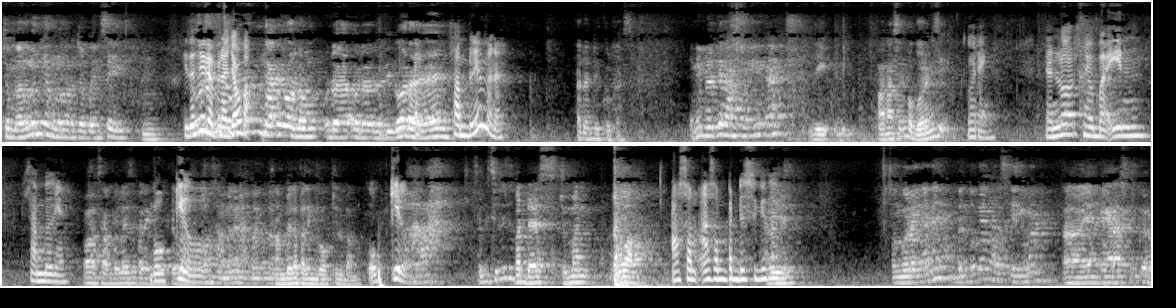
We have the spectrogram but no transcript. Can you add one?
cuma lu yang belum pernah cobain sih. Kita sih udah pernah coba. Kan udah udah, udah digoreng. Sambelnya mana? Ada di kulkas. Ini berarti langsung ini kan? Di, di panasin apa goreng sih? Goreng. Dan lo harus nyobain sambelnya. Wah, sambelnya sih paling Gokil. Oh, sambelnya enak banget. Bang. Sambelnya paling gokil bang. Gokil. Pedas, cuman wah. Asam-asam pedes gitu. Iya. Penggorengannya bentuknya harus kayak gimana? Eh, yang kayak rice cooker.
